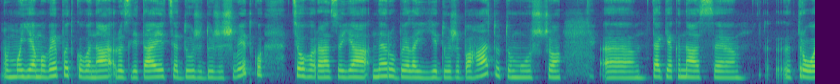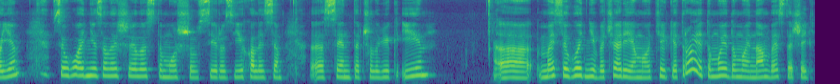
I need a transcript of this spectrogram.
в моєму випадку вона розлітається дуже-дуже швидко. Цього разу я не робила її дуже багато, тому що е, так як нас е, троє сьогодні залишилось, тому що всі роз'їхалися, е, син та чоловік, і е, ми сьогодні вечеряємо тільки троє, тому я думаю, нам вистачить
